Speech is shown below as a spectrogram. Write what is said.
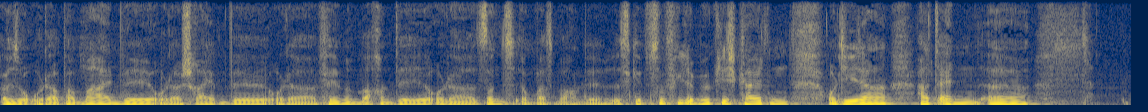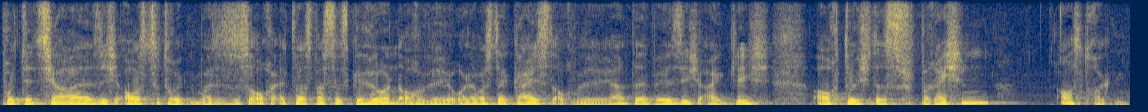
Also oder ob er malen will oder schreiben will oder Filme machen will oder sonst irgendwas machen will. Es gibt so viele Möglichkeiten und jeder hat ein äh, Potenzial, sich auszudrücken, weil es ist auch etwas, was das Gehirn auch will oder was der Geist auch will. Ja? Der will sich eigentlich auch durch das Sprechen ausdrücken.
